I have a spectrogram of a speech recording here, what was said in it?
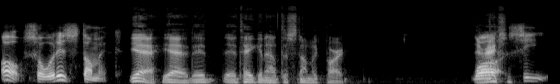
Oh, so it is stomach. Yeah, yeah, they're, they're taking out the stomach part. They're Well, actually- see,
